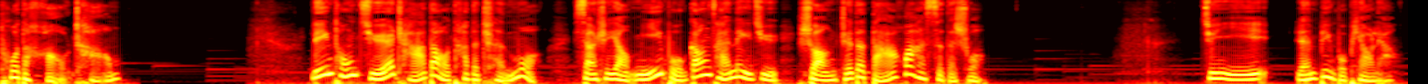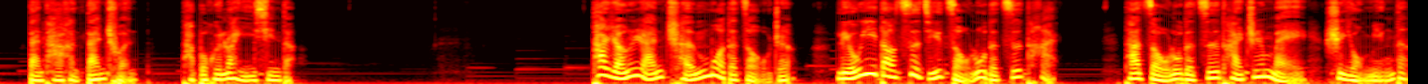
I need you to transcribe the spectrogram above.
拖得好长。林童觉察到他的沉默。像是要弥补刚才那句爽直的答话似的说：“君怡人并不漂亮，但她很单纯，她不会乱疑心的。”他仍然沉默的走着，留意到自己走路的姿态。他走路的姿态之美是有名的，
